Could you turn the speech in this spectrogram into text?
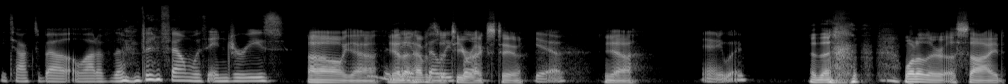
we talked about a lot of them been found with injuries. Oh yeah, yeah, that happens to T Rex too. Yeah. Yeah, Anyway. and then one other aside,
